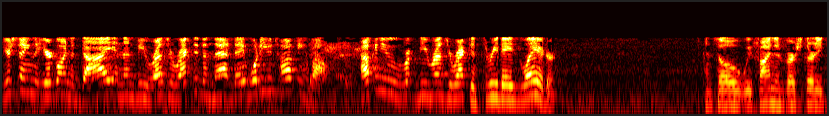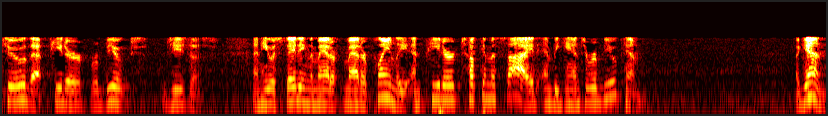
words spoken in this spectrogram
You're saying that you're going to die and then be resurrected in that day? What are you talking about? How can you be resurrected three days later? And so we find in verse 32 that Peter rebukes Jesus. And he was stating the matter, matter plainly, and Peter took him aside and began to rebuke him. Again,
